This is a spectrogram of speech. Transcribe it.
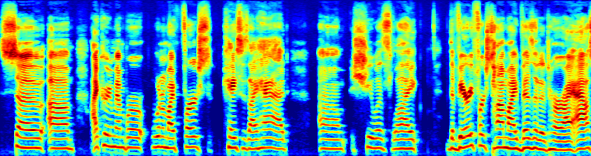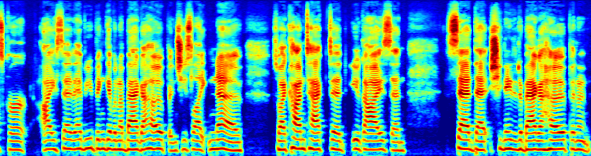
So um, I can remember one of my first cases I had. Um, she was like, the very first time I visited her, I asked her, I said, Have you been given a bag of hope? And she's like, No. So I contacted you guys and said that she needed a bag of hope. And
